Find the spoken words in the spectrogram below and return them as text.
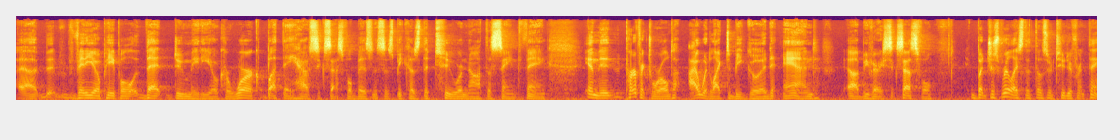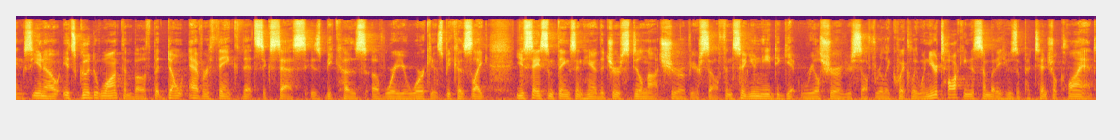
uh, video people that do mediocre work but they have successful businesses because the two are not the same thing. In the perfect world i would like to be good and uh, be very successful but just realize that those are two different things. You know, it's good to want them both, but don't ever think that success is because of where your work is. Because, like, you say some things in here that you're still not sure of yourself. And so you need to get real sure of yourself really quickly. When you're talking to somebody who's a potential client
